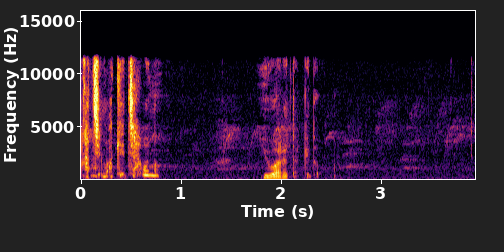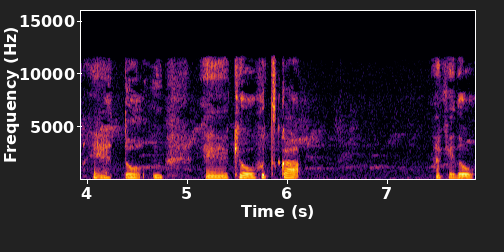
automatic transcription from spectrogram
勝ち負けちゃうの。言われたけど。えーっと、えー今日2日だけど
